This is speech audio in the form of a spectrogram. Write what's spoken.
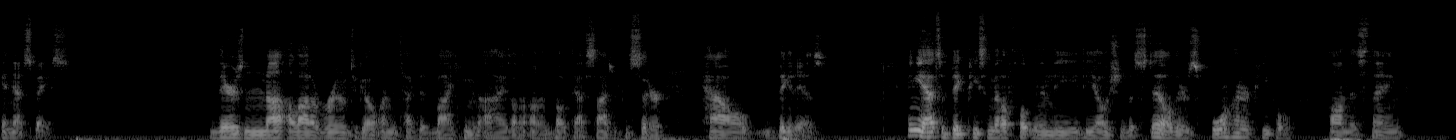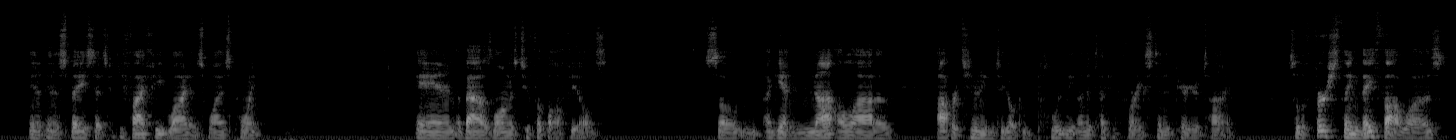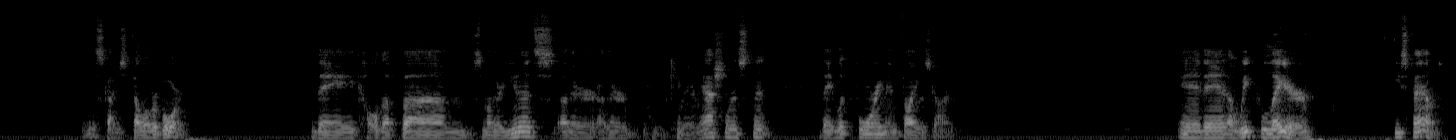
in that space. There's not a lot of room to go undetected by human eyes on a, on a boat that size when you consider how big it is. And yeah, it's a big piece of metal floating in the, the ocean, but still, there's 400 people on this thing in, in a space that's 55 feet wide at its widest point and about as long as two football fields. So, again, not a lot of opportunity to go completely undetected for an extended period of time. So, the first thing they thought was, well, this guy just fell overboard. They called up um, some other units, other other came international incident. They looked for him and thought he was gone. And then a week later, he's found.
